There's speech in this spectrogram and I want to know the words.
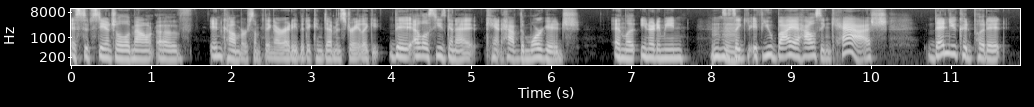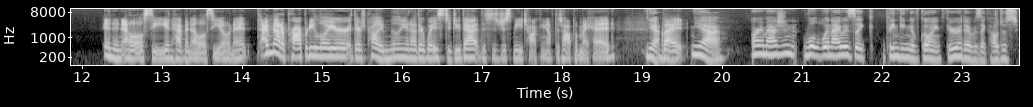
a substantial amount of income or something already that it can demonstrate. Like the LLC is going to can't have the mortgage and let you know what I mean? So it's mm-hmm. like if you buy a house in cash, then you could put it in an LLC and have an LLC own it. I'm not a property lawyer. There's probably a million other ways to do that. This is just me talking off the top of my head. Yeah. But Yeah. Or imagine, well, when I was like thinking of going through it, I was like, I'll just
